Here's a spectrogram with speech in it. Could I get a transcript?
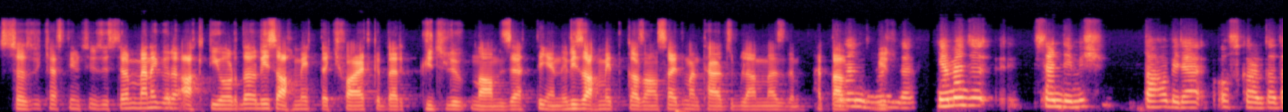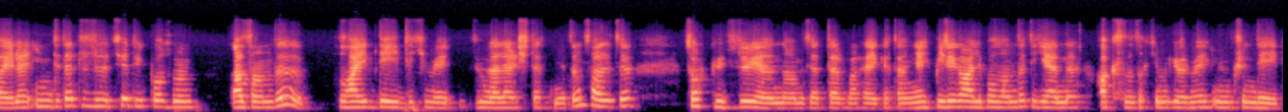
sözü kəsdiyim üçün üzr istəyirəm. Mənə görə aktyorda Riz Ahmed də kifayət qədər güclü namizəddir. Yəni Riz Ahmed qazansaydı mən təəccüblənməzdim. Hətta Mən də, bir də. Yəni məncə sən demiş daha belə Oscarda da elə indidə düzdür Chadwick Boseman qazandı, layiq deyildi kimi cümlələr işlətməyəcəm. Sadəcə çox güclü yəni namizədlər var həqiqətən. Yəni biri qalib olanda digərinə haqsızlıq kimi görmək mümkün deyil.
